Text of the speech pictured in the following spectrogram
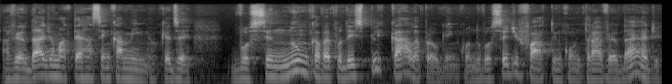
a verdade é uma terra sem caminho. Quer dizer, você nunca vai poder explicá-la para alguém. Quando você de fato encontrar a verdade,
